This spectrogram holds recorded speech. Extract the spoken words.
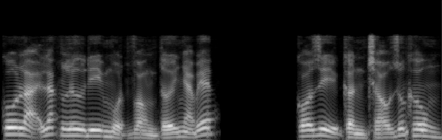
cô lại lắc lư đi một vòng tới nhà bếp. Có gì cần cháu giúp không?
